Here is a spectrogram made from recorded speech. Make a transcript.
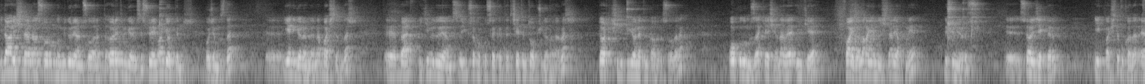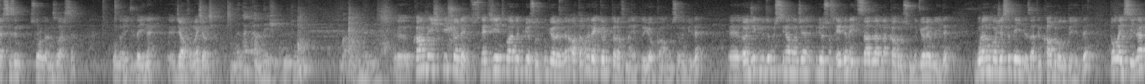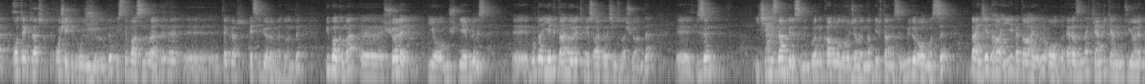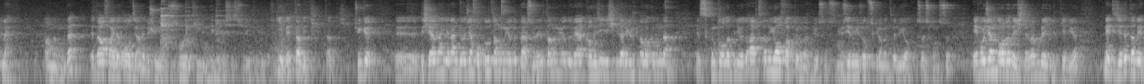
İdari işlerden sorumlu müdür yardımcısı olarak da öğretim görevlisi Süleyman Gökdemir hocamız da e, yeni görevlerine başladılar. E, ben, iki müdür yardımcısı ve yüksekokul sekreteri Çetin Topçu ile beraber dört kişilik bir yönetim kadrosu olarak okulumuza, Keşan'a ve ülkeye faydalı, hayırlı işler yapmayı düşünüyoruz. E, söyleyeceklerim ilk başta bu kadar. Eğer sizin sorularınız varsa bununla ilgili de yine e, cevaplamaya çalışalım. Neden kan değişikliği hocam? Ee, Kanun değişikliği şöyle, netice itibariyle biliyorsunuz bu görevlere atama rektörlük tarafından yapılıyor, yok kanun sebebiyle. Ee, önceki müdürümüz Sinan Hoca biliyorsunuz Edirne İktisadi Bilimler kadrosunda görevliydi. Buranın hocası değildi, zaten kadrolu değildi. Dolayısıyla o tekrar o şekilde uygun görüldü. İstifasını verdi ve e, tekrar eski görevine döndü. Bir bakıma e, şöyle iyi olmuş diyebiliriz. E, burada 7 tane öğretim üyesi arkadaşımız var şu anda. Bizim içimizden birisinin, buranın kadrolu hocalarından bir tanesinin müdür olması bence daha iyi ve daha hayırlı oldu. En azından kendi kendimizi yönetme anlamında e, daha faydalı olacağını düşünüyoruz. O iki gün geliyor, siz sürekli buradasınız. Gibi tabii ki, tabii ki. Çünkü e, dışarıdan gelen bir hocam okulu tanımıyordu, personeli tanımıyordu veya kalıcı ilişkiler yürütme bakımından e, sıkıntı olabiliyordu. Artı tabii yol faktörü var biliyorsunuz. 120-130 kilometre bir yol söz konusu. E, hocanın orada da işleri var, buraya gidip geliyor. Neticede tabii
